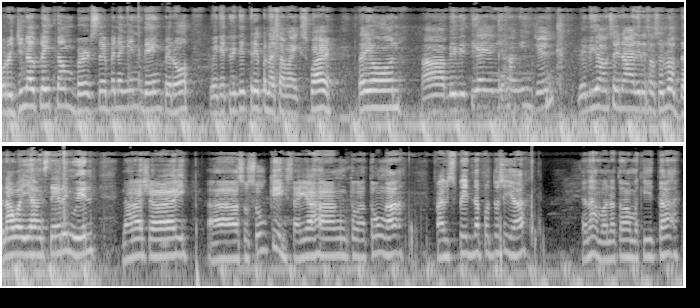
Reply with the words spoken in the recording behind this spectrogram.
original plate number, 7 ang ending pero 2023 pa na siya ma-expire. Dayon, ah BBTI ang iyang engine. Liliyaw sa inadiri sa sulod. Tanawa iyang steering wheel na siya ah, Suzuki sa iyang tunga-tunga. 5 speed na po to siya. Man na to ang makita.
